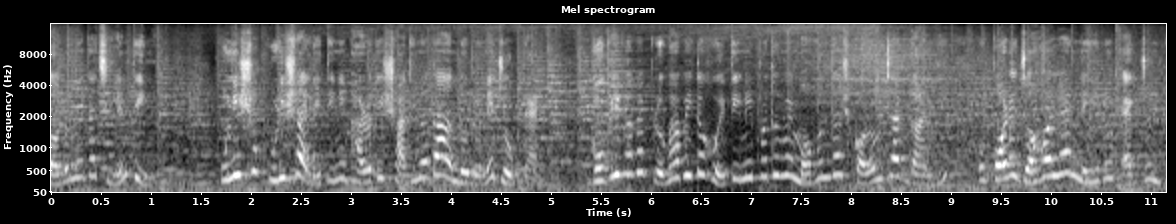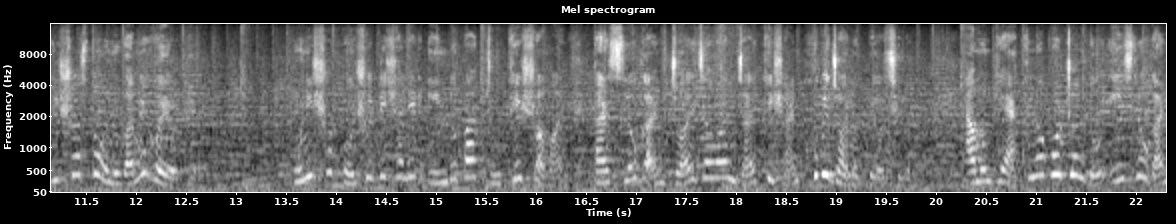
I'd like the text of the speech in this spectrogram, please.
দলনেতা ছিলেন তিনি। উনিশশো কুড়ি সালে তিনি ভারতের স্বাধীনতা আন্দোলনে যোগ দেন। গভীরভাবে প্রভাবিত হয়ে তিনি প্রথমে মোহনদাস করমচাঁদ গান্ধী ও পরে জওহরলাল নেহরুর একজন বিশ্বস্ত অনুগামী হয়ে ওঠেন। উনিশশো পঁয়ষট্টি সালের ইন্দো পাক যুদ্ধের সময় তার স্লোগান, জয় জওয়ান, জয় কিষাণ খুবই জনপ্রিয় ছিল। এমনকি এখনও পর্যন্ত এই স্লোগান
